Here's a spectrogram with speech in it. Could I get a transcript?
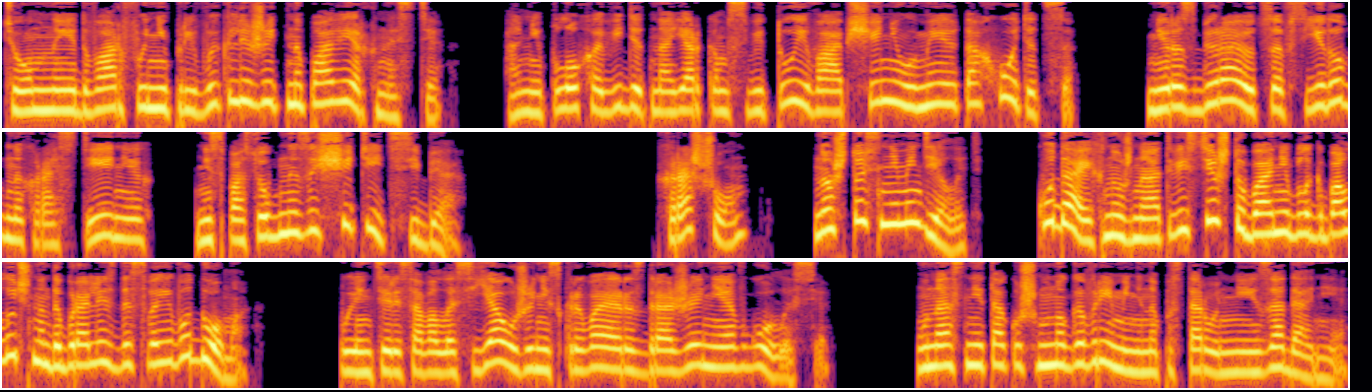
Темные дварфы не привыкли жить на поверхности. Они плохо видят на ярком свету и вообще не умеют охотиться не разбираются в съедобных растениях, не способны защитить себя. Хорошо, но что с ними делать? Куда их нужно отвезти, чтобы они благополучно добрались до своего дома? Поинтересовалась я, уже не скрывая раздражения в голосе. У нас не так уж много времени на посторонние задания.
